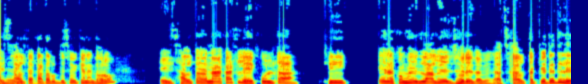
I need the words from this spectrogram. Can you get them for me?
এই ছালটা কাটার উদ্দেশ্য এখানে ধরো এই ছালটা না কাটলে কুলটা ঠিক এরকম হয়ে লাল হয়ে ঝরে যাবে। আর ছালটা কেটে দিলে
